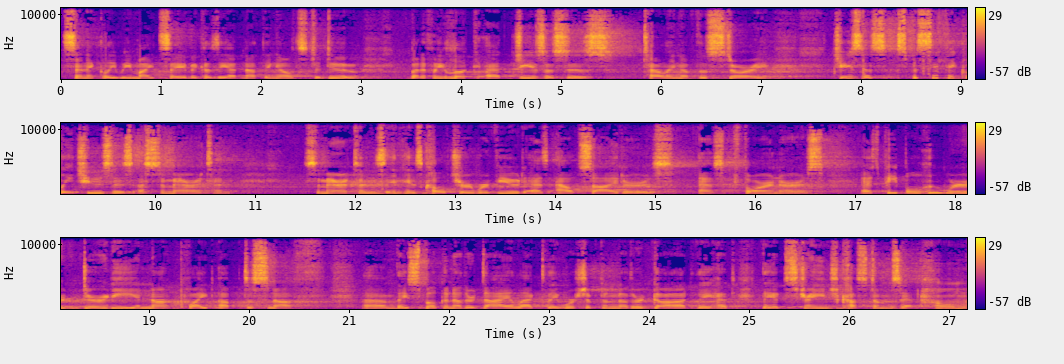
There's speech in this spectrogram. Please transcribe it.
Cynically, we might say because he had nothing else to do. But if we look at Jesus' telling of the story, Jesus specifically chooses a Samaritan. Samaritans in his culture were viewed as outsiders, as foreigners, as people who were dirty and not quite up to snuff. Um, they spoke another dialect, they worshipped another god, they had, they had strange customs at home,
